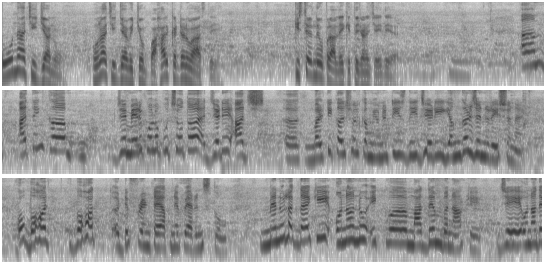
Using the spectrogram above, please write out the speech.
ਉਹਨਾਂ ਚੀਜ਼ਾਂ ਨੂੰ, ਉਹਨਾਂ ਚੀਜ਼ਾਂ ਵਿੱਚੋਂ ਬਾਹਰ ਕੱਢਣ ਵਾਸਤੇ ਕਿਸ ਤਰ੍ਹਾਂ ਦੇ ਉਪਰਾਲੇ ਕੀਤੇ ਜਾਣੇ ਚਾਹੀਦੇ ਆ? Um i think um, ਜੇ ਮੇਰੇ ਕੋਲੋਂ ਪੁੱਛੋ ਤਾਂ ਜਿਹੜੇ ਅੱਜ ਮਲਟੀਕਲਚਰਲ ਕਮਿਊਨਿਟੀਜ਼ ਦੀ ਜਿਹੜੀ ਯੰਗਰ ਜਨਰੇਸ਼ਨ ਹੈ ਉਹ ਬਹੁਤ ਬਹੁਤ ਡਿਫਰੈਂਟ ਹੈ ਆਪਣੇ ਪੇਰੈਂਟਸ ਤੋਂ। ਮੈਨੂੰ ਲੱਗਦਾ ਹੈ ਕਿ ਉਹਨਾਂ ਨੂੰ ਇੱਕ ਮਾਧਿਅਮ ਬਣਾ ਕੇ ਜੇ ਉਹਨਾਂ ਦੇ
